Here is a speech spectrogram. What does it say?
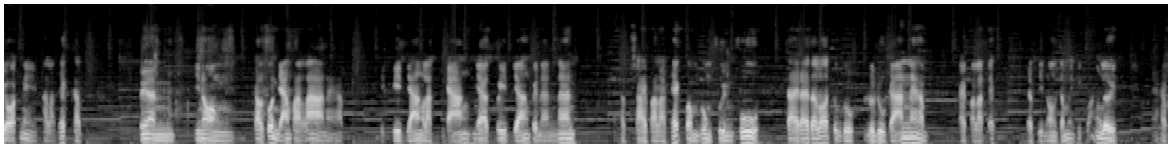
ยอดในพาราเทคครับเพื่อนพี่น้องเจ้าส้นยางพารานะครับกรีดยางหลักยางยากรีดยางเป็นอันานๆนนะครับใช้พาราเทคบำรุงฟื้นฟูใช้ได้ตลอดทุกฤดูกาลนะครับใช้พาราเทคแต่พี่น้องจะไม่ผิดหวังเลย นะครับ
